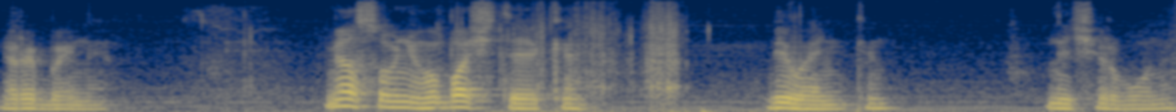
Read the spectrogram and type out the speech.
рибини. М'ясо в нього, бачите, яке біленьке, не червоне.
